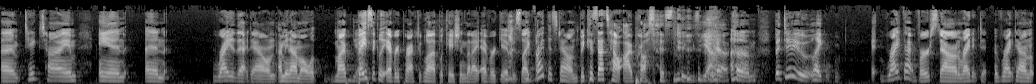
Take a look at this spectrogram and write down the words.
Um, take time and and write that down. I mean, I'm all my Yeah. basically every practical application that I ever give is like write this down because that's how I process things. Yeah. Yeah. Um, but do like write that verse down. Write it. da- Write down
